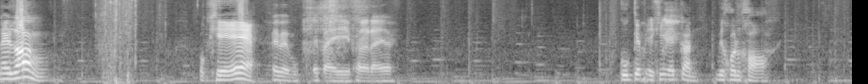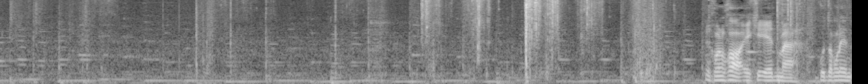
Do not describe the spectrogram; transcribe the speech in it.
ในร่อง โอเค ไม่ไปบุกไม่ไปพาราไดซ์เลยกูเก็บ AKS ก่อน มีคนขอ มีคนขอ AKS มา กูต้องเล่น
